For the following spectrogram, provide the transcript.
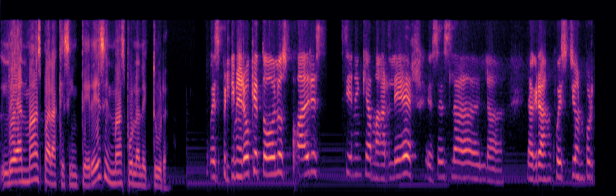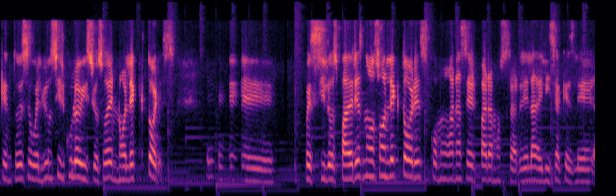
lean más, para que se interesen más por la lectura? Pues primero que todos los padres tienen que amar leer, esa es la, la, gran cuestión, porque entonces se vuelve un círculo vicioso de no lectores. Eh, pues si los padres no son lectores, ¿cómo van a hacer para mostrarle la delicia que es leer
